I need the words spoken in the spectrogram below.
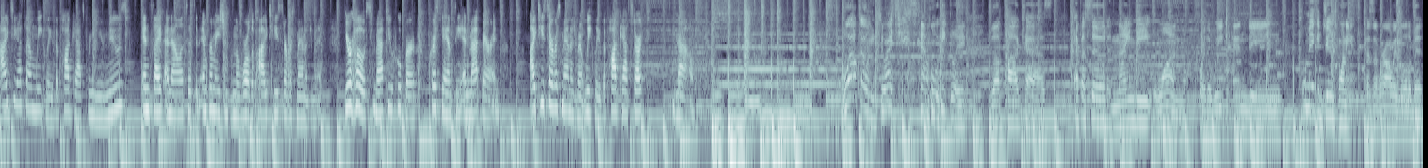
ITSM Weekly, the podcast bringing you news, insight, analysis, and information from the world of IT service management. Your hosts, Matthew Hooper, Chris Dancy, and Matt Beran. IT Service Management Weekly, the podcast starts now. Welcome to ITSM Weekly, the podcast, episode 91 for the week ending. We'll make it June 20th because we're always a little bit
